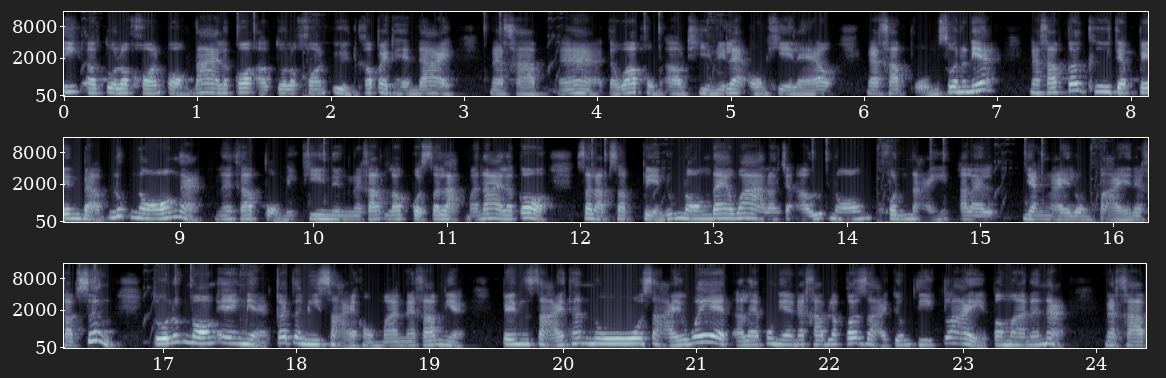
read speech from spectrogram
ติ๊กเอาตัวละครออกได้ แล้วก็เอาตัวละครอื่นเข้าไปแทนได้นะครับอ่าแต่ว่าผมเอาทีมนี้แหละโอเคแล้วนะครับผมส่วนอันเนี้ยนะครับก็คือจะเป็นแบบลูกน้องอะนะครับผมอีกทีหนึ่งนะครับเรากดสลับมาได้แล้วก็สลับสับเปลี่ยนลูกน้องได้ว่าเราจะเอาลูกน้องคนไหนอะไรยังไงลงไปนะครับ ซึ่งตัวลูกน้องเองเนี่ยก็จะมีสายของมันนะครับเนี่ยเป็นสายธนูสายเวทอะไรพวกเนี้ยนะครับแล้วก็สายโจมตีใกล้ประมาณนั้นน่ะนะครับ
